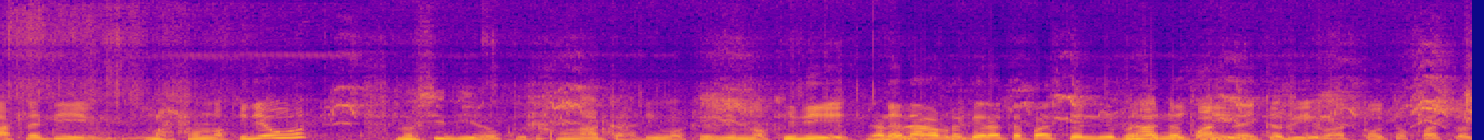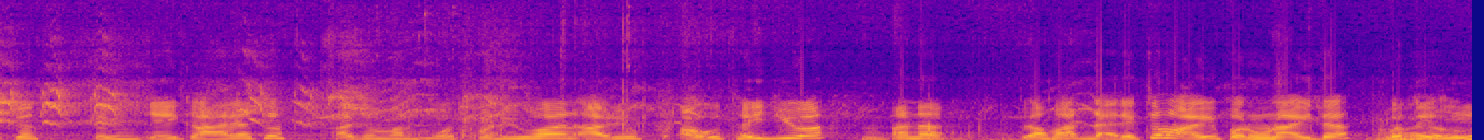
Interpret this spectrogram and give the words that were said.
આટલેથી માથું નાખી દેવું? નસી દી નાખું હા ગાડી ઓઠે નાખી દઈએ. ના ના આપણે પેલા તપાસ કરી લઈએ પછી તપાસ નહીં કરવી વાત કહું તપાસ કરશો. તો એમ કહે કે આયા છો આજે અમારે મોત પડ્યું હોય ને આવ્યું આવું થઈ ગયું અને અમારે ડાયરેક્ટ છે આવી પરુણા આવી તા. બધી.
